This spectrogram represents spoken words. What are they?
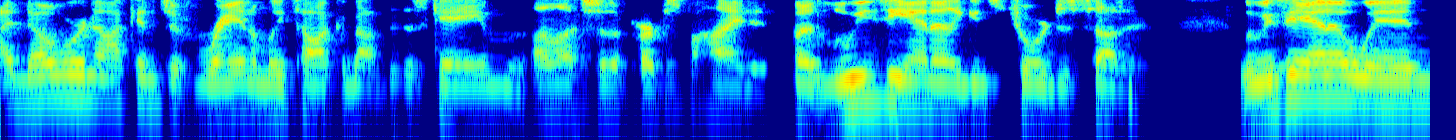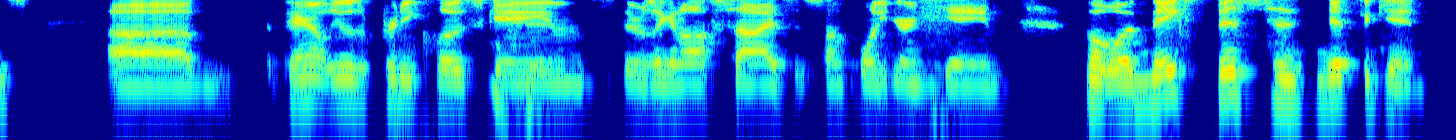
I know we're not going to just randomly talk about this game unless there's a purpose behind it. But Louisiana against Georgia Southern, Louisiana wins. Um, apparently, it was a pretty close game. There was like an offsides at some point during the game. But what makes this significant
